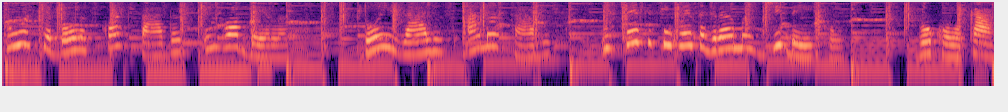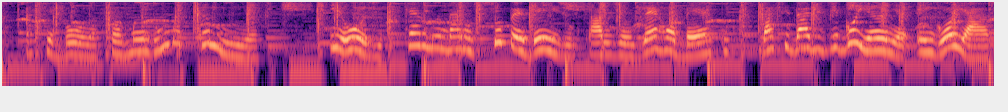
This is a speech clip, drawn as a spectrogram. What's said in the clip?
duas cebolas cortadas em rodelas, dois alhos amassados e 150 gramas de bacon. Vou colocar a cebola formando uma caminha. E hoje quero mandar um super beijo para o José Roberto, da cidade de Goiânia, em Goiás,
